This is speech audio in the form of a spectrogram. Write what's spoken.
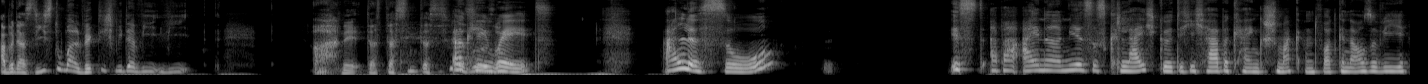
aber da siehst du mal wirklich wieder, wie, wie. Ach nee, das, das sind, das ist wieder Okay, so, so wait. Alles so ist aber eine, mir ist es gleichgültig, ich habe keinen Geschmack-Antwort, genauso wie,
